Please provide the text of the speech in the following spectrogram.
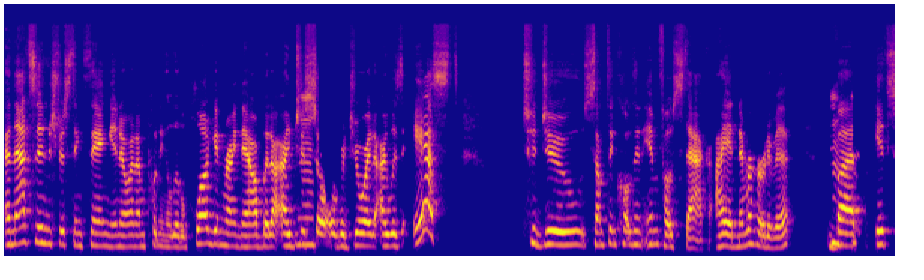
and that's an interesting thing, you know, and I'm putting a little plug in right now, but I, am just mm. so overjoyed. I was asked to do something called an info stack. I had never heard of it, mm. but it's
